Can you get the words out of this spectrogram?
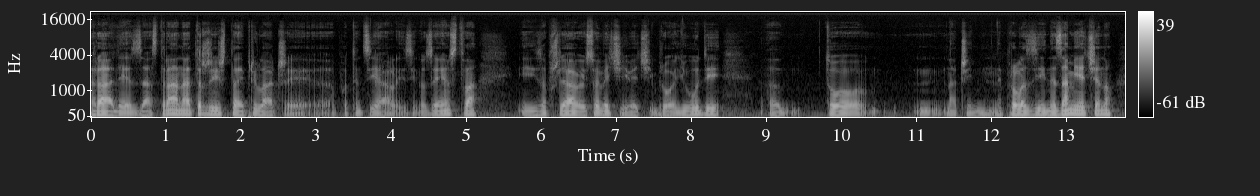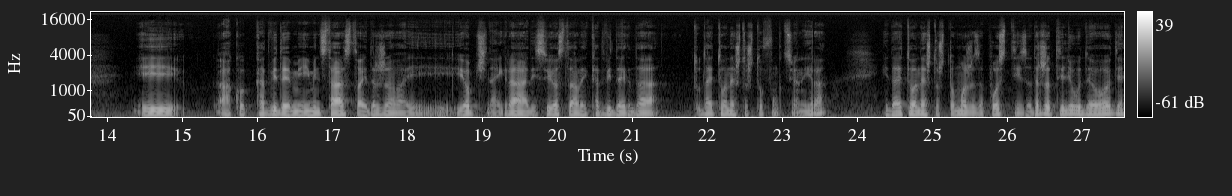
rade za strana tržišta i privlače potencijale potencijal iz inozemstva i zapošljavaju sve veći i veći broj ljudi. E, to znači ne prolazi nezamijećeno i ako kad vide mi i ministarstva i država i, i općina i grad i svi ostali kad vide da da je to nešto što funkcionira i da je to nešto što može zaposliti i zadržati ljude ovdje,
